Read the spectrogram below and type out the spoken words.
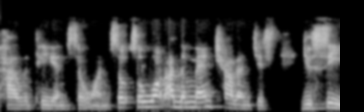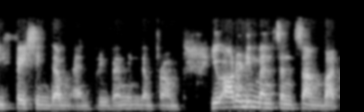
poverty, and so on. So so what are the main challenges you see facing them and preventing them from? You already mentioned some, but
